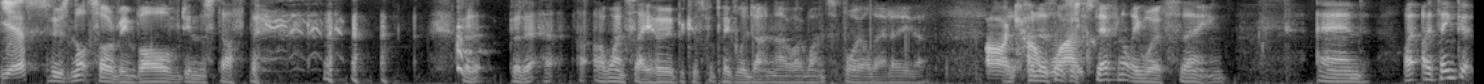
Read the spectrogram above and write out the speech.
Yes. who's not sort of involved in the stuff that. but but uh, I- I won't say who because for people who don't know, I won't spoil that either. Oh, I But, can't but it's, look, it's definitely worth seeing, and I, I think I,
